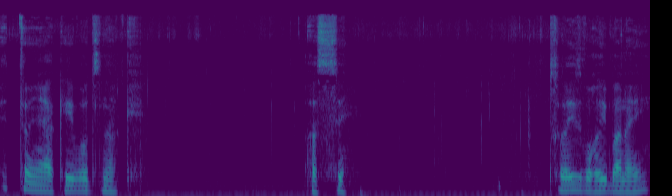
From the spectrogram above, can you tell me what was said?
Je to nějaký odznak. Asi. Celý zvohejbaný.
